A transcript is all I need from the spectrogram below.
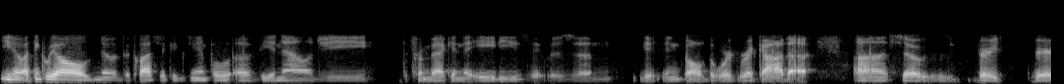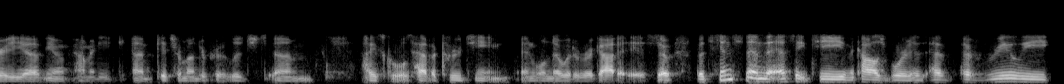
you know, I think we all know the classic example of the analogy from back in the 80s. It was um, it involved the word regatta. Uh, so it was very, very, uh, you know, how many um, kids from underprivileged um, high schools have a crew team and will know what a regatta is. So, but since then, the SAT and the College Board have have, have really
